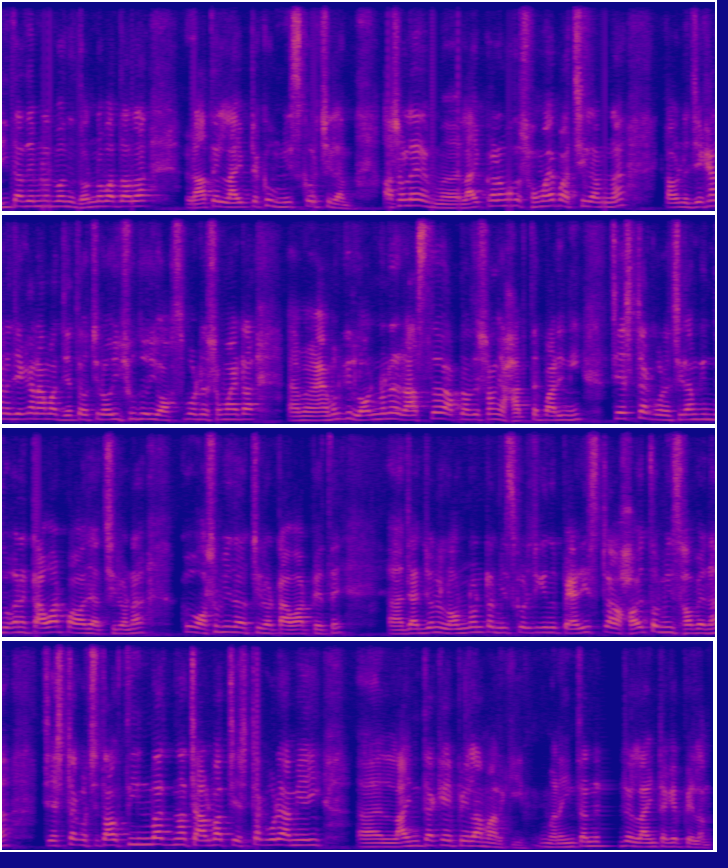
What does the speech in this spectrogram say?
রীতা দেবনাথ বন্ধু ধন্যবাদ দাদা, রাতের লাইভটা খুব মিস করছিলাম। আসলে লাইভ করার মতো সময় পাচ্ছিলাম না, কারণ যেখানে যেখানে আমার যেতে হচ্ছিল, ওই শুধু ওই অক্সফোর্ডের সময়টা এমনকি লন্ডনের রাস্তায় আপনাদের সঙ্গে হাঁটতে পারিনি। চেষ্টা করেছিলাম, কিন্তু ওখানে টাওয়ার পাওয়া যাচ্ছিল না, খুব অসুবিধা হচ্ছিল টাওয়ার পেতে। যার জন্য লন্ডনটা মিস করেছি, কিন্তু প্যারিসটা হয়তো মিস হবে না। চেষ্টা করছি, তাও তিনবার না চারবার চেষ্টা করে আমি এই লাইনটাকে পেলাম আর কি মানে ইন্টারনেটের লাইনটাকে পেলাম।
